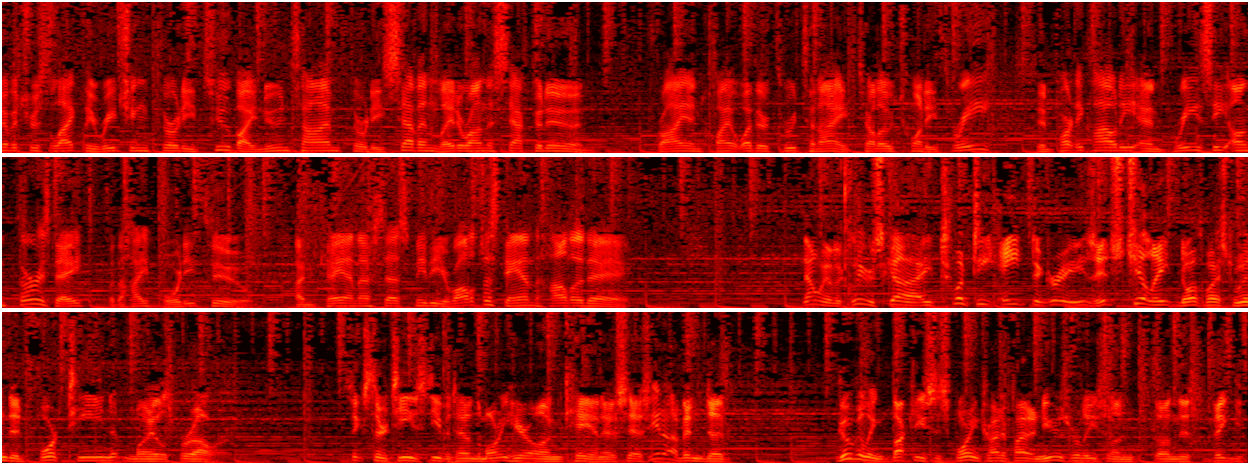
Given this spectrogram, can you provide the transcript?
Temperatures likely reaching 32 by noontime, 37 later on this afternoon. Dry and quiet weather through tonight. Tello 23, then partly cloudy and breezy on Thursday with a high 42. I'm KNSS meteorologist Dan Holliday. Now we have a clear sky, 28 degrees. It's chilly. Northwest wind at 14 miles per hour. 613, Steve at 10 in the morning here on KNSS. You know, I've been uh, Googling Buc-ee's this morning, trying to find a news release on, on this big,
